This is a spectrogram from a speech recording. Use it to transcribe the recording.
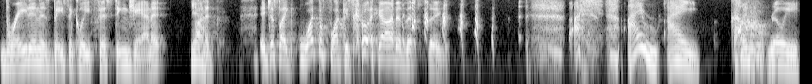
Braden is basically fisting Janet Yeah. on a it just like what the fuck is going on in this thing I I I couldn't really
